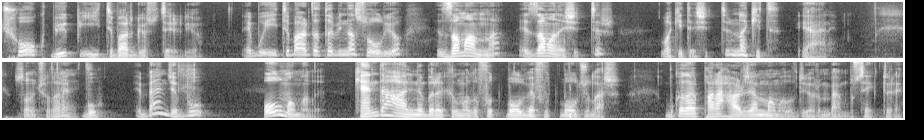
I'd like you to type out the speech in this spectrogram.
çok büyük bir itibar gösteriliyor. E bu itibar da tabii nasıl oluyor? Zamanla. E zaman eşittir. Vakit eşittir. Nakit yani. Sonuç olarak Evet. bu. E bence bu olmamalı. Kendi haline bırakılmalı futbol ve futbolcular. Bu kadar para harcanmamalı diyorum ben bu sektöre.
